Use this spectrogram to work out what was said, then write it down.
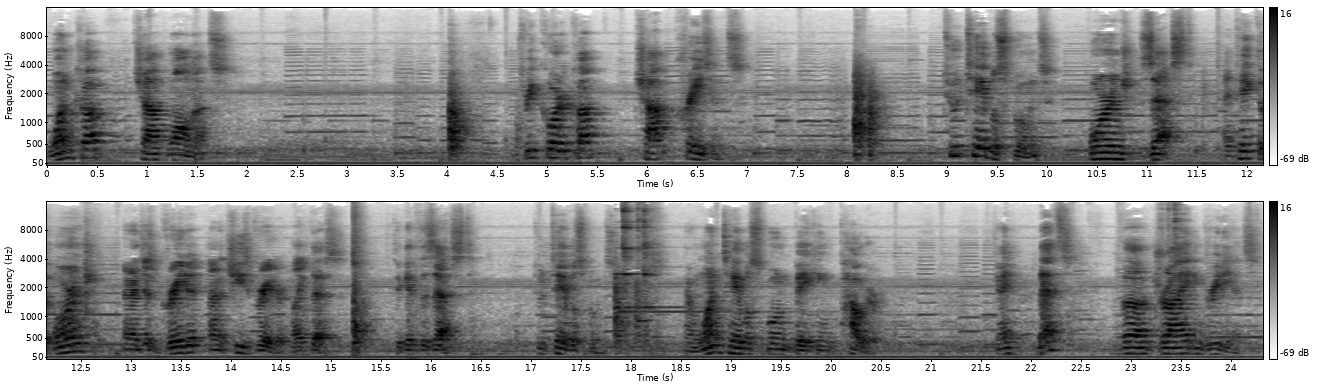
one cup chopped walnuts, three quarter cup chopped craisins, two tablespoons orange zest. I take the orange and I just grate it on a cheese grater like this to get the zest. Two tablespoons. And one tablespoon baking powder. Okay, that's the dry ingredients.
